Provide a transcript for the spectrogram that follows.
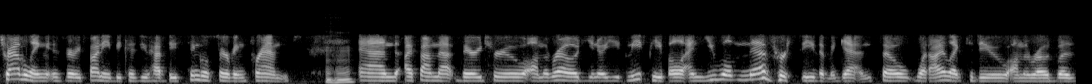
traveling is very funny because you have these single serving friends. Mm-hmm. And I found that very true on the road. You know, you'd meet people and you will never see them again. So, what I like to do on the road was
